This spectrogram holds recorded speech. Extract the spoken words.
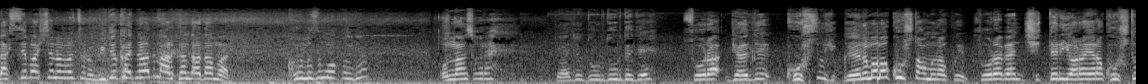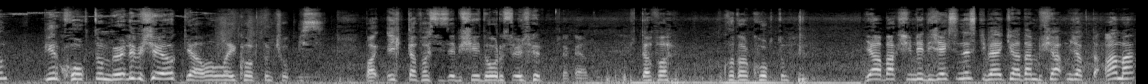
Bak size baştan anlatıyorum. Video kaydını aldım arkanda adam var. Kırmızı modluydu. Ondan sonra geldi dur dur dedi. Sonra geldi koştu yanıma koştu amına koyayım. Sonra ben çitleri yara yara koştum. Bir korktum böyle bir şey yok ya vallahi korktum çok pis. Bak ilk defa size bir şey doğru söylüyorum. Şaka yaptım. İlk defa bu kadar korktum. Ya bak şimdi diyeceksiniz ki belki adam bir şey yapmayacaktı ama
